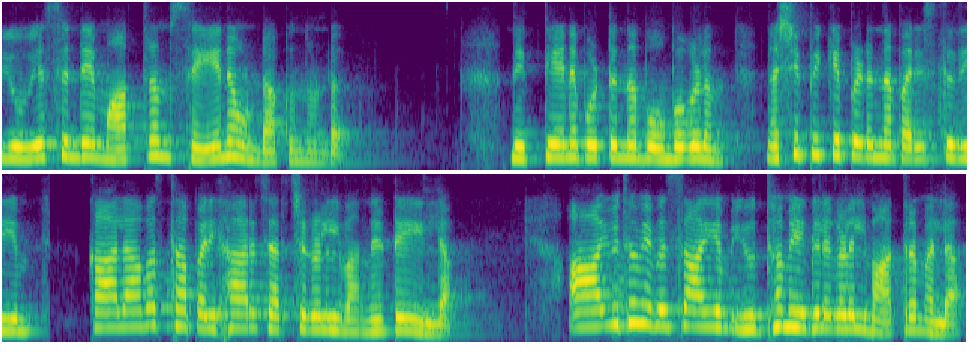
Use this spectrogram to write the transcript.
യു എസിന്റെ മാത്രം സേന ഉണ്ടാക്കുന്നുണ്ട്. നിത്യേന പൊട്ടുന്ന ബോംബുകളും നശിപ്പിക്കപ്പെടുന്ന പരിസ്ഥിതിയും കാലാവസ്ഥാ പരിഹാര ചർച്ചകളിൽ വന്നിട്ടേയില്ല. ആയുധ വ്യവസായം യുദ്ധമേഖലകളിൽ മാത്രമല്ല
